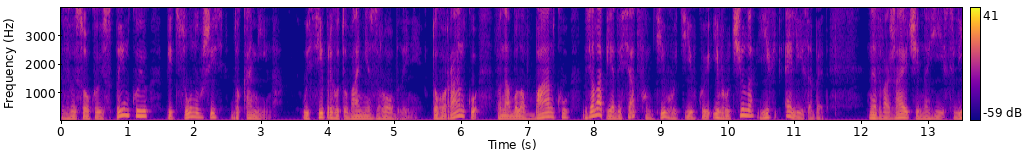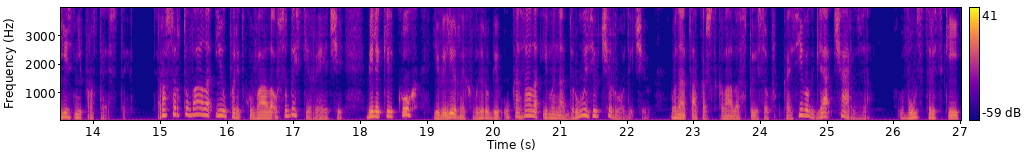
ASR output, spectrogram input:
з високою спинкою, підсунувшись до каміна. Усі приготування зроблені. Того ранку вона була в банку, взяла 50 фунтів готівкою і вручила їх Елізабет, незважаючи на її слізні протести. Розсортувала і упорядкувала особисті речі, біля кількох ювелірних виробів указала імена друзів чи родичів. Вона також склала список вказівок для Чарльза. Вустерський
